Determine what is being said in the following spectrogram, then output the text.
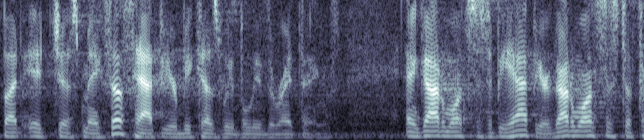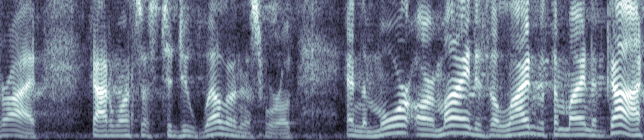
but it just makes us happier because we believe the right things. And God wants us to be happier. God wants us to thrive. God wants us to do well in this world. And the more our mind is aligned with the mind of God,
